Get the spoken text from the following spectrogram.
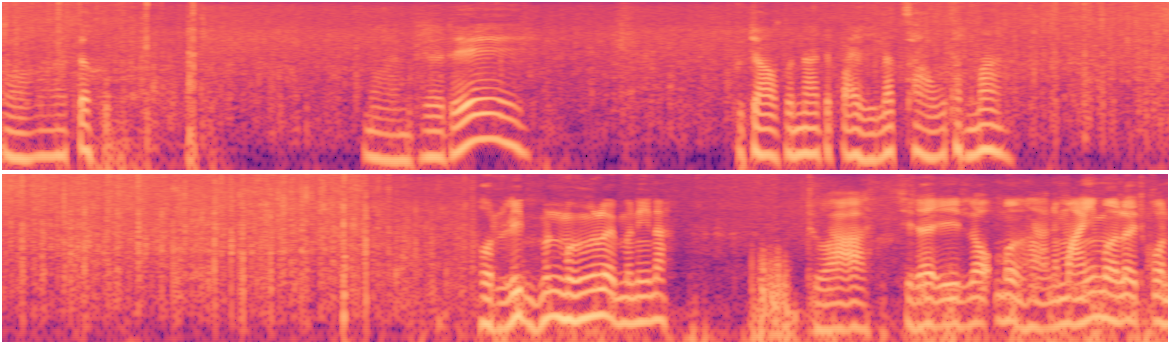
อ๋อเต้ามานเธอเด้ผู้เจ้าเพิ่นน่าจะไปรัดเสาทันมากผลลิ้นมันมือเลยมื้อนี้นะถือว่าสิได้เลาะเมื่อหาน่อไม้มือเลยทุกคน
